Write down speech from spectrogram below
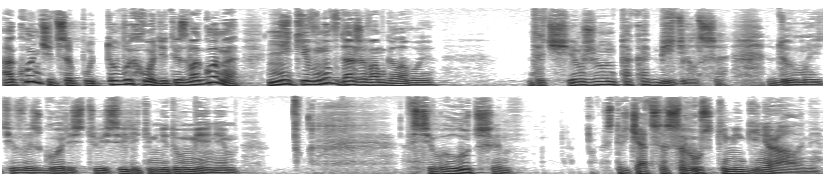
А кончится путь, то выходит из вагона, не кивнув даже вам головой. Да чем же он так обиделся, думаете вы с горестью и с великим недоумением? Всего лучше встречаться с русскими генералами.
